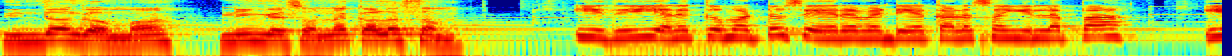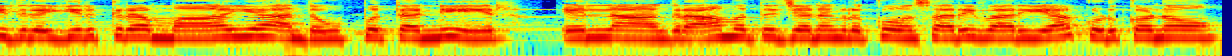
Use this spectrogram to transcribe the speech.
இந்தாங்க அம்மா நீங்கள் சொன்ன கலசம். இது எனக்கு மட்டும் சேர வேண்டிய கலசம் இல்லப்பா. இதுல இருக்கிற மாய அந்த உப்பு தண்ணீர் எல்லா கிராமத்து ஜனங்களுக்கும் சரிவாரியா கொடுக்கணும்.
